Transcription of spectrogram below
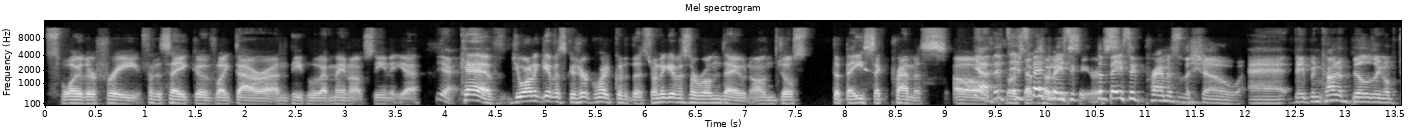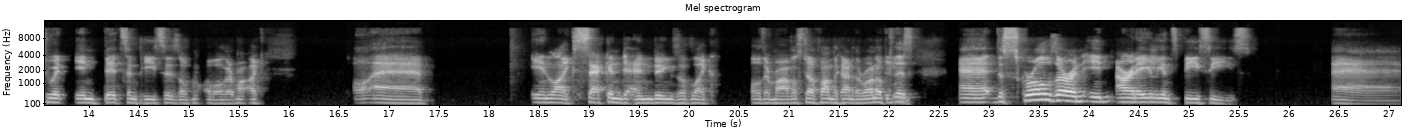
spoiler free for the sake of like Dara and people who may not have seen it yet. Yeah. Kev, do you want to give us because you're quite good at this? Do you want to give us a rundown on just the basic premise of yeah, the it's, first it's episode the basic the the basic premise of the show. Uh, they've been kind of building up to it in bits and pieces of, of other like, uh, in like second endings of like other Marvel stuff on the kind of the run up to Mhm. this. Uh, the Skrulls are an in, are an alien species, uh,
